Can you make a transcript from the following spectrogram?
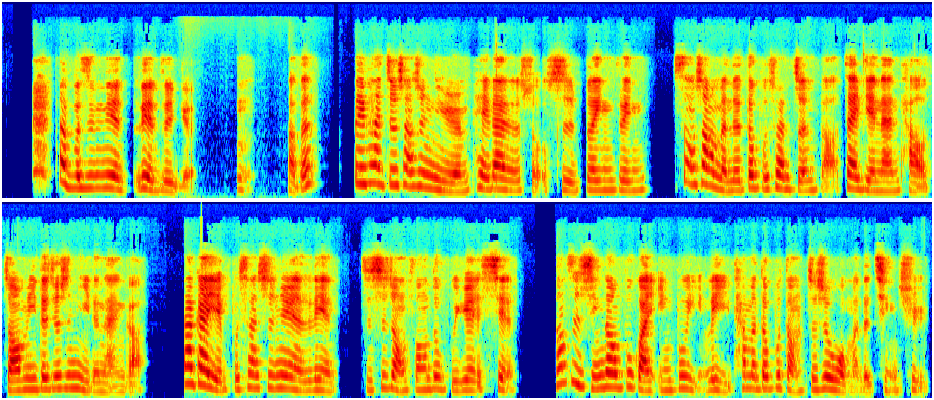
他不是念练这个。嗯，好的。背叛就像是女人佩戴的首饰，bling bling。送上门的都不算珍宝，在劫难逃，着迷的就是你的难搞，大概也不算是虐恋，只是种风度不越线。从此行动不管盈不盈利，他们都不懂这是我们的情趣。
